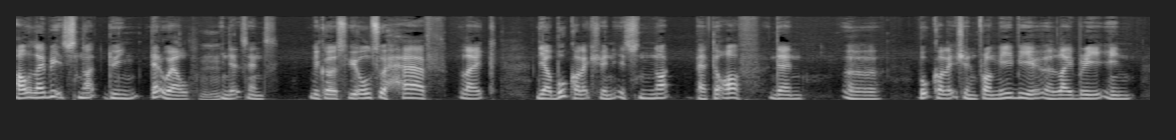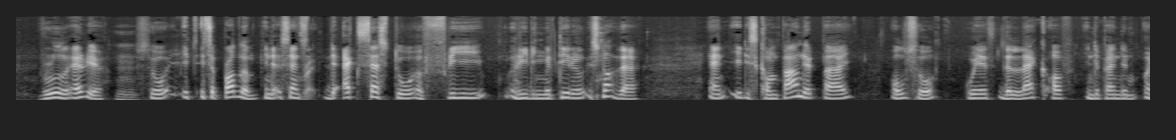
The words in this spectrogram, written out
our library is not doing that well mm-hmm. in that sense because we also have like their book collection is not better off than a book collection from maybe a library in rural area. Mm-hmm. So it, it's a problem in that sense. Right. The access to a free reading material is not there, and it is compounded by also with the lack of independent, uh,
